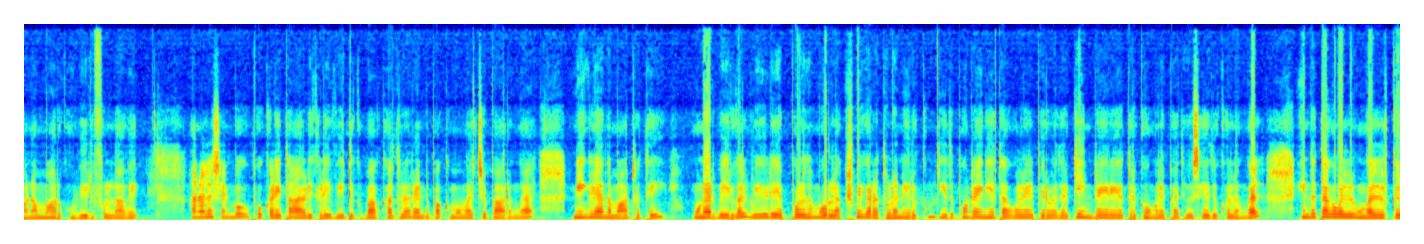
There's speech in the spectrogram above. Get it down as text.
மணமாக இருக்கும். வீடு ஃபுல்லாகவே அதனால் செண்பகப்பூ கிடைத்தா அடிக்கடி வீட்டுக்கு பக்கத்தில் ரெண்டு பக்கமும் வச்சு பாருங்கள் நீங்களே அந்த மாற்றத்தை உணர்வீர்கள். வீடு எப்பொழுதும் ஒரு லக்ஷ்மிகரத்துடன் இருக்கும். இது போன்ற இணைய தகவலை பெறுவதற்கு இன்றைய ரேகத்திற்கு உங்களை பதிவு செய்து கொள்ளுங்கள். இந்த தகவல் உங்களுக்கு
